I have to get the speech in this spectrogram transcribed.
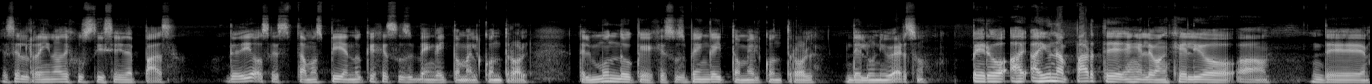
es el reino de justicia y de paz de Dios. Estamos pidiendo que Jesús venga y tome el control del mundo, que Jesús venga y tome el control del universo. Pero hay, una parte en el Evangelio ah, de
